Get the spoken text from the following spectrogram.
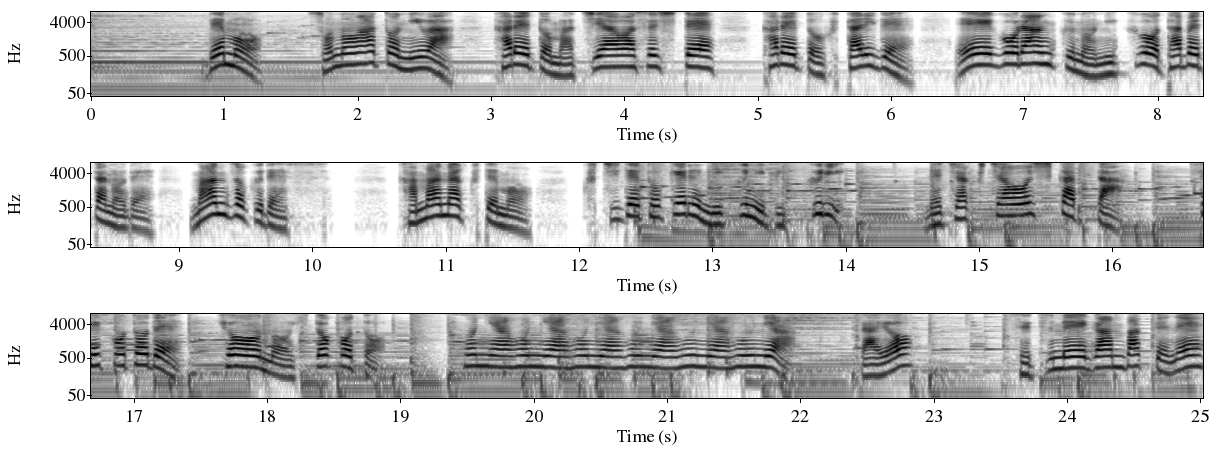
ねでもその後には彼と待ち合わせして彼と2人で A5 ランクの肉を食べたので満足です。噛まなくても口で溶ける肉にびっくり。めちゃくちゃ美味しかった。ってことで今日の一言。ふにゃふにゃふにゃふにゃふにゃふにゃ。だよ。説明頑張ってね、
